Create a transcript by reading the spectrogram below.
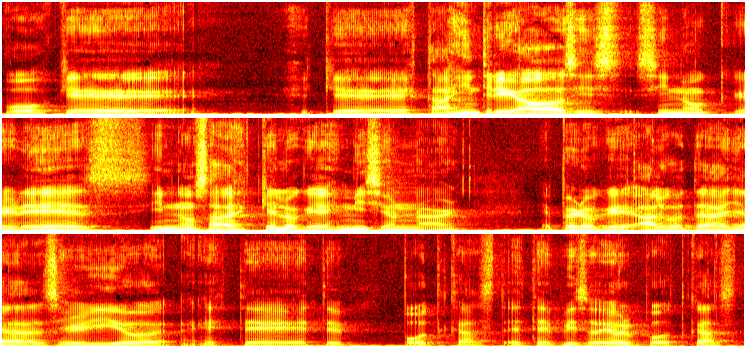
vos que, que estás intrigado si, si no querés, si no sabes qué es lo que es misionar, espero que algo te haya servido este, este podcast, este episodio del podcast,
